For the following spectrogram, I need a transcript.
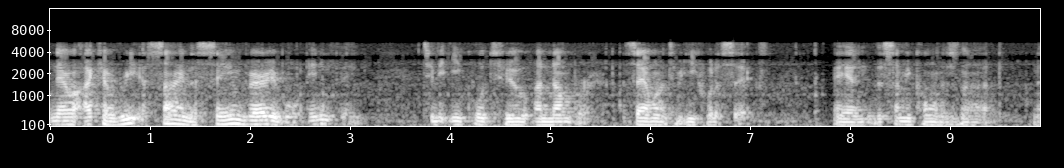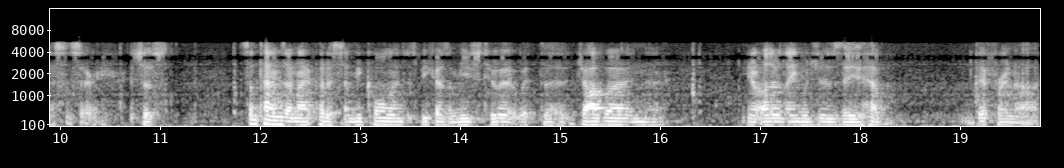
Now I can reassign the same variable, anything, to be equal to a number. Say I want it to be equal to 6. And the semicolon is not necessary. It's just, sometimes I might put a semicolon just because I'm used to it with the Java and the, you know, other languages. They have different, uh,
